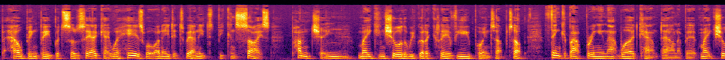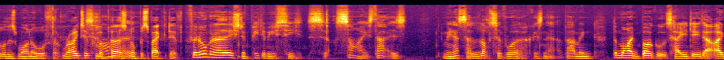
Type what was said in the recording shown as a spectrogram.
but helping people to sort of say, okay, well, here's what I need it to be. I need it to be concise, punchy, Mm. making sure that we've got a clear viewpoint up top. Think about bringing that word count down a bit. Make sure there's one author. Write it It's from a personal perspective. For an organisation of PwC size, that is, I mean, that's a lot of work, isn't it? But I mean, the mind boggles how you do that. I,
